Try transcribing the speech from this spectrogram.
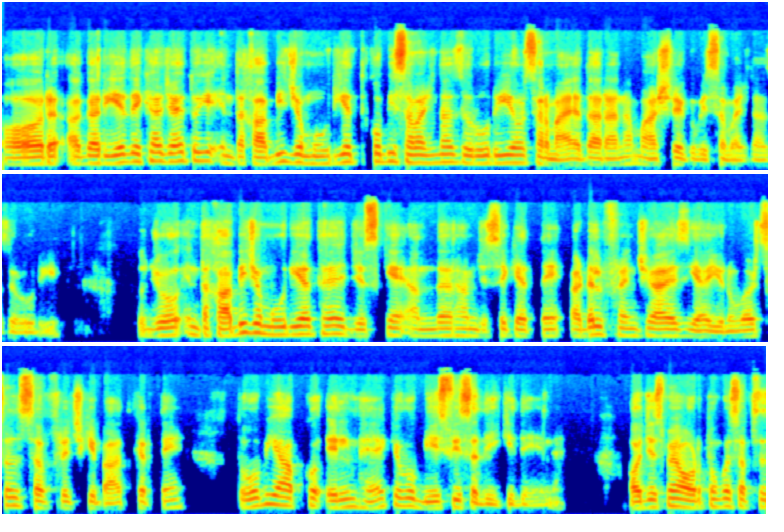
और अगर ये देखा जाए तो ये इंतबी जमहूरियत को भी समझना ज़रूरी है और सरमादाराना माशरे को भी समझना ज़रूरी है। तो जो इंतबी जमहूरियत है, जिसके अंदर हम जिसे कहते हैं अडल फ्रेंचाइज या यूनिवर्सल सफरेज की बात करते हैं तो वो भी आपको इल्म है कि वो बीसवीं सदी की देन है। और जिसमें औरतों को सबसे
